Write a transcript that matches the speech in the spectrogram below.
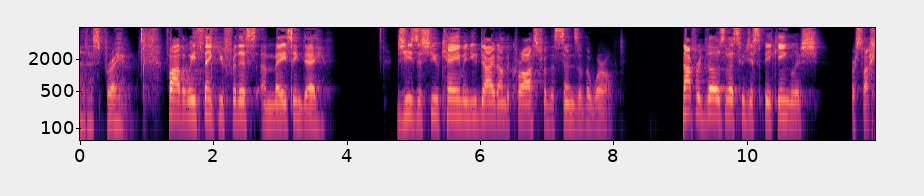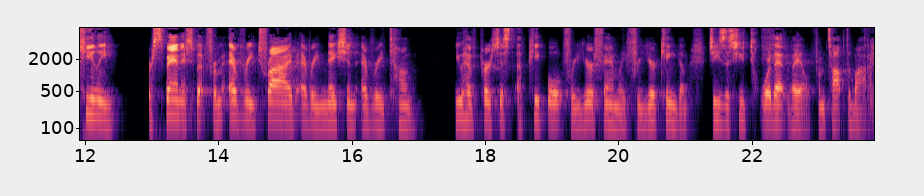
Let us pray. Father, we thank you for this amazing day. Jesus, you came and you died on the cross for the sins of the world. Not for those of us who just speak English or Swahili or Spanish, but from every tribe, every nation, every tongue. You have purchased a people for your family, for your kingdom. Jesus, you tore that veil from top to bottom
